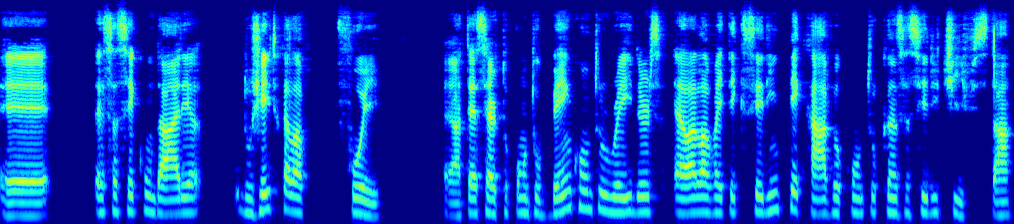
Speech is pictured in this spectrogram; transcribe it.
é, essa secundária, do jeito que ela foi é, até certo ponto bem contra o Raiders, ela, ela vai ter que ser impecável contra o Kansas City Chiefs, tá?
